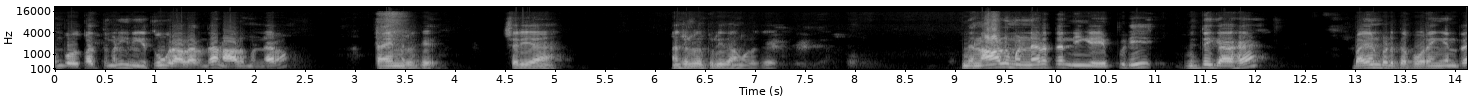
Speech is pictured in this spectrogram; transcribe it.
ஒம்பது பத்து மணிக்கு நீங்கள் தூங்குற ஆளா இருந்தால் நாலு மணி நேரம் டைம் இருக்குது சரியா? நான் சொல்றது புரியுதா உங்களுக்கு? இந்த நாலு மணி நேரத்தை நீங்கள் எப்படி வித்தைக்காக பயன்படுத்த போறீங்கன்ற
